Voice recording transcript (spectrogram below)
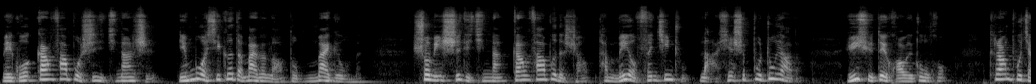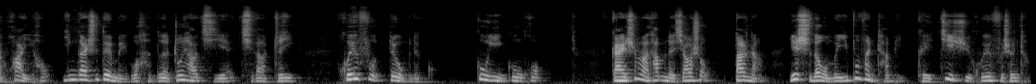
美国刚发布实体清单时，连墨西哥的麦当劳都不卖给我们。说明实体清单刚发布的时候，他没有分清楚哪些是不重要的，允许对华为供货。特朗普讲话以后，应该是对美国很多的中小企业起到指引，恢复对我们的供应供货，改善了他们的销售，当然也使得我们一部分产品可以继续恢复生产。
